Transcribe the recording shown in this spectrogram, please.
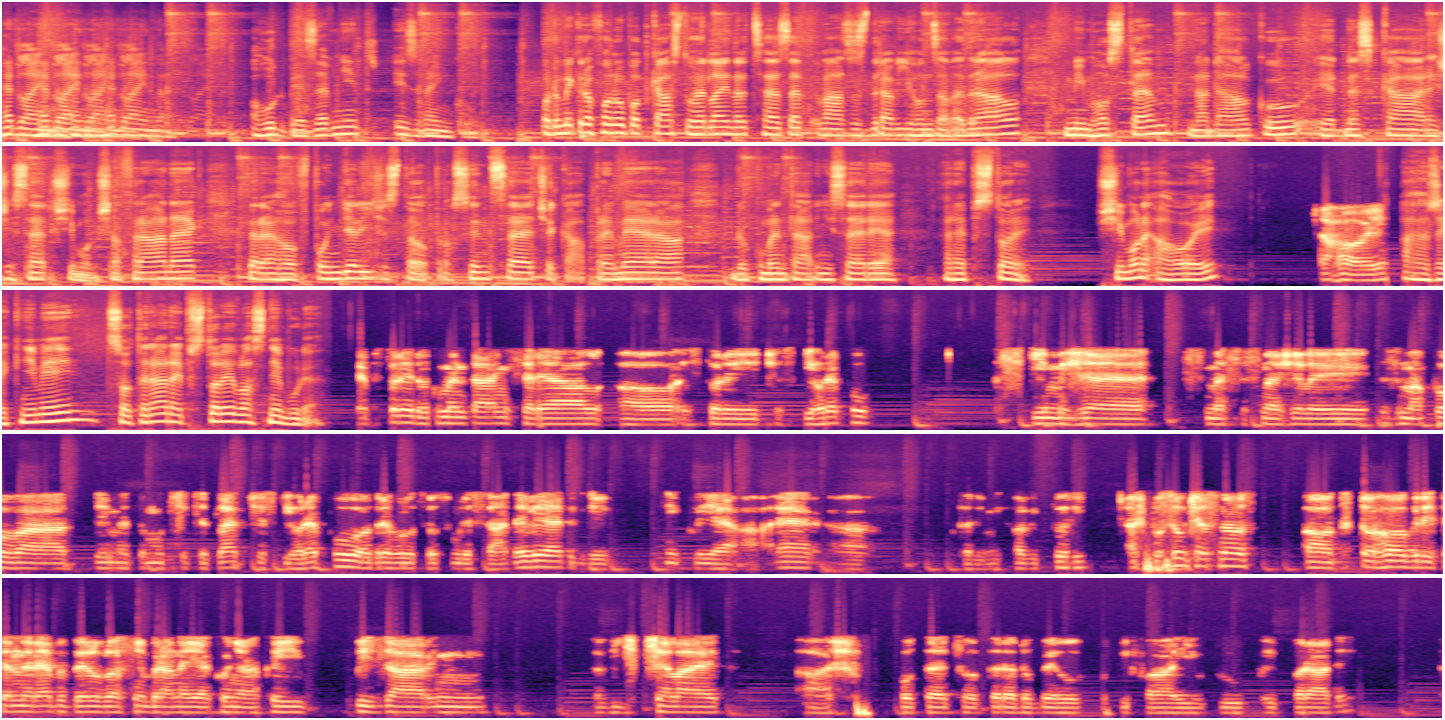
Headline, headliner, headliner. O hudbě zevnitř i zvenku. Od mikrofonu podcastu Headliner.cz vás zdraví Honza Vedral. Mým hostem na dálku je dneska režisér Šimon Šafránek, kterého v pondělí 6. prosince čeká premiéra dokumentární série Rap Story. Šimone, ahoj. Ahoj. A řekni mi, co teda Rap Story vlastně bude? Rap Story je dokumentární seriál o historii českého repu s tím, že jsme se snažili zmapovat, dejme tomu 30 let českého repu od revoluce 89, kdy vznikly EAR a tady Michal Viktoří, až po současnost od toho, kdy ten rap byl vlastně braný jako nějaký bizární výstřelek až po té, co teda dobil Spotify, YouTube, parády.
